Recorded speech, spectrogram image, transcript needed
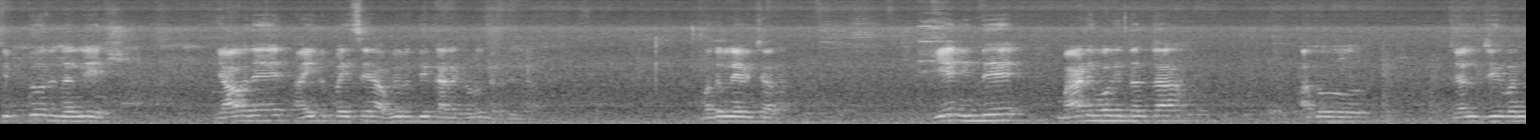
ಚಿತ್ತೂರಿನಲ್ಲಿ ಯಾವುದೇ ಐದು ಪೈಸೆ ಅಭಿವೃದ್ಧಿ ಕಾರ್ಯಗಳು ನಡೆದಿಲ್ಲ. ಮೊದಲನೇ ವಿಚಾರ, ಏನು ಹಿಂದೆ ಮಾಡಿ ಹೋಗಿದ್ದಂಥ ಅದು ಜಲ್ ಜೀವನ್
